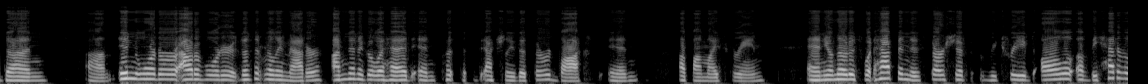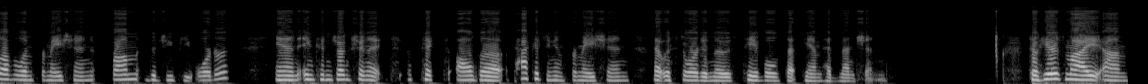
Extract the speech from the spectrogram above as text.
done um, in order, or out of order, it doesn't really matter. I'm going to go ahead and put the, actually the third box in up on my screen. And you'll notice what happened is Starship retrieved all of the header level information from the GP order. And in conjunction, it picked all the packaging information that was stored in those tables that Pam had mentioned. So here's my um,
